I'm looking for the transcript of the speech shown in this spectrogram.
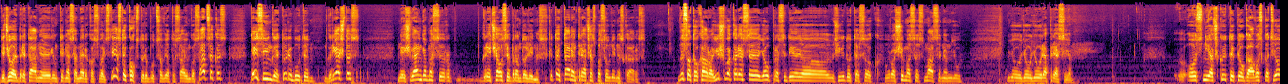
Didžioji Britanija ir Jungtinės Amerikos valstijas, tai koks turi būti Sovietų Sąjungos atsakas? Teisingai, turi būti griežtas, neišvengiamas ir greičiausiai brandolinis. Kitaip tariant, trečias pasaulinis karas. Viso to karo išvakarėse jau prasidėjo žydų tiesiog ruošimasis masiniam jų, jų, jų, jų represijom. O Sniečkui taip jau gavos, kad jo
